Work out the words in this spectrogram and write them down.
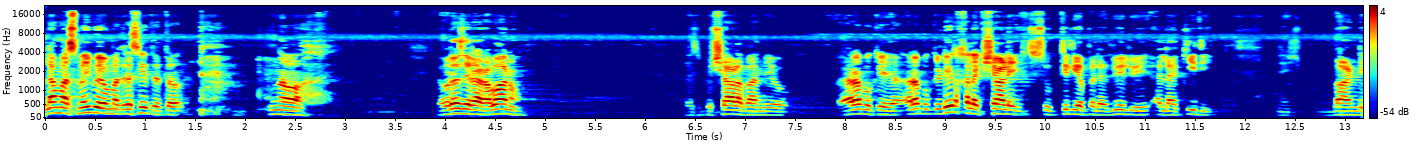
علامه اسماعي به مدرسې ته ته نو ورځ را روانو په شاړه باندې یو عربو کې عربو کې ډېر خلک شاړې سوکتلیا په لوی لوی علاقې دي باندې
